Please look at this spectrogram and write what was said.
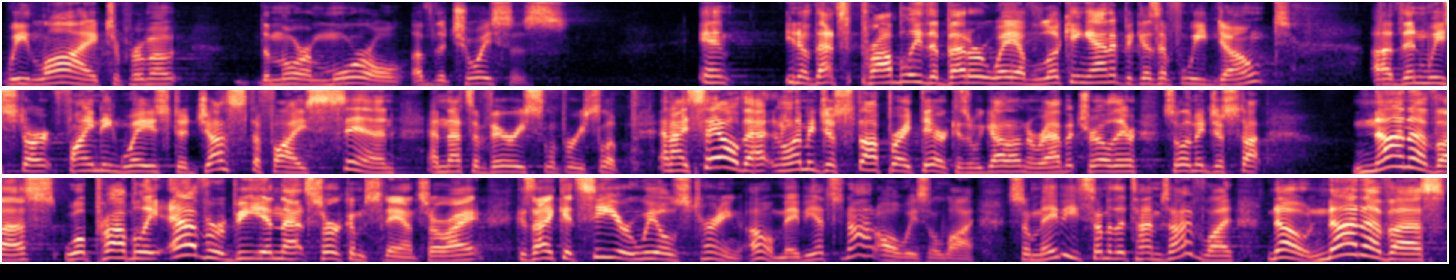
we lie to promote the more moral of the choices. And, you know, that's probably the better way of looking at it because if we don't, uh, then we start finding ways to justify sin, and that's a very slippery slope. And I say all that, and let me just stop right there because we got on a rabbit trail there. So let me just stop. None of us will probably ever be in that circumstance, all right? Because I could see your wheels turning. Oh, maybe it's not always a lie. So maybe some of the times I've lied. No, none of us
